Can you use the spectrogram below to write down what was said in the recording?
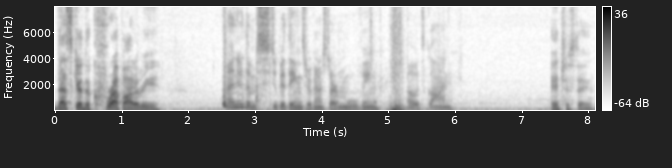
That scared the crap out of me. I knew them stupid things were gonna start moving. Oh, it's gone. Interesting.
